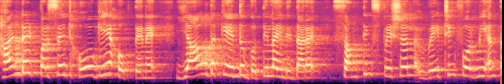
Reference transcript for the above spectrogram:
ಹಂಡ್ರೆಡ್ ಪರ್ಸೆಂಟ್ ಹೋಗಿಯೇ ಹೋಗ್ತೇನೆ. ಯಾವುದಕ್ಕೆ ಎಂದು ಗೊತ್ತಿಲ್ಲ ಎಂದಿದ್ದಾರೆ. Something special waiting for me ಅಂತ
